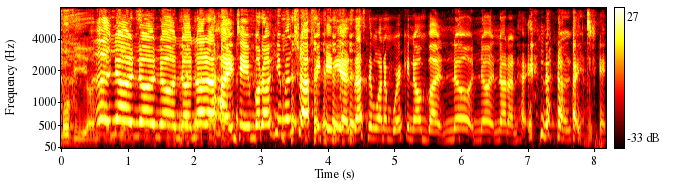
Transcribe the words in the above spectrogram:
movie on? Uh, no, no, no, no, not on hygiene, but on human trafficking. Yes, that's the one I'm working on. But no, no, not on, not on okay. hygiene.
